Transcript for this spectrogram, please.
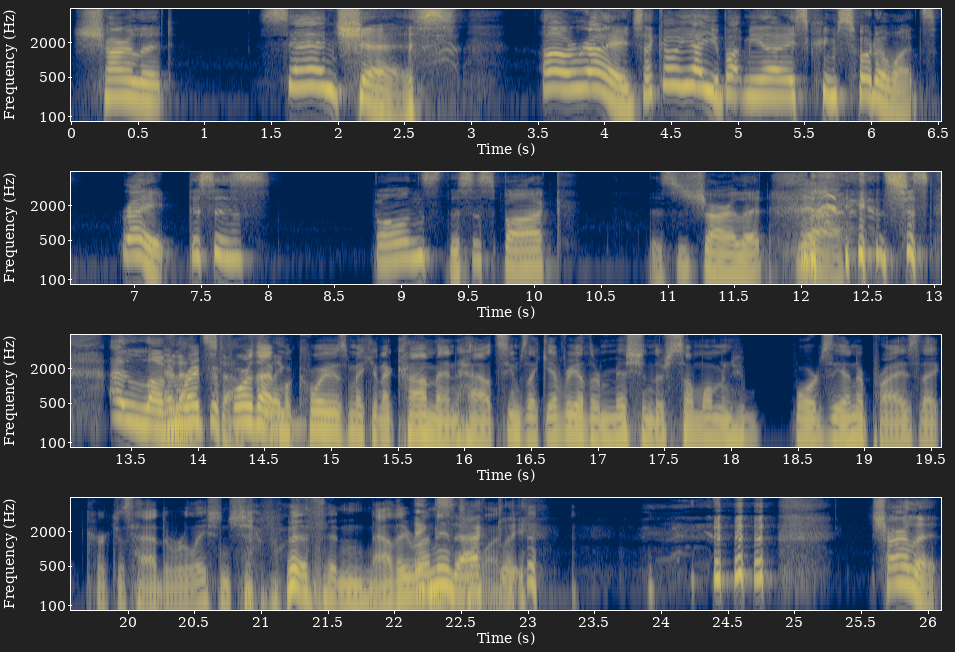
Charlotte Sanchez. Oh, right. It's like, oh, yeah, you bought me that ice cream soda once. Right. This is Bones. This is Spock. This is Charlotte. Yeah. it's just, I love it. and right stuff. before that, Like, McCoy was making a comment how it seems like every other mission, there's some woman who boards the Enterprise that Kirk has had a relationship with, and now they run exactly. into one. Charlotte,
